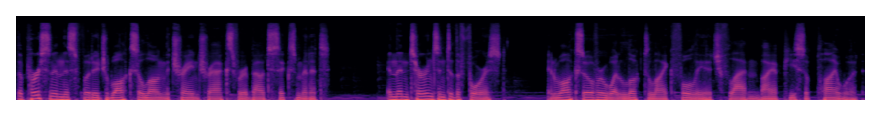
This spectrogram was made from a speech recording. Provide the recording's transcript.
The person in this footage walks along the train tracks for about six minutes and then turns into the forest and walks over what looked like foliage flattened by a piece of plywood.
